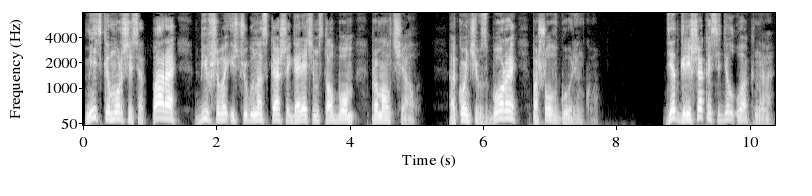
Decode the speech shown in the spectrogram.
Митька, морщась от пара, бившего из чугуна с кашей горячим столбом, промолчал окончив сборы, пошел в Горенку. Дед Гришака сидел у окна,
